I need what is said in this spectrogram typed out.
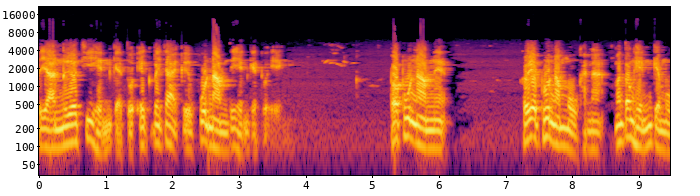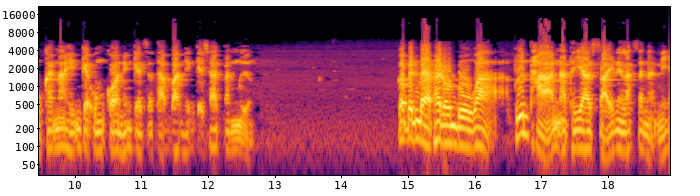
พยานเนื้อที่เห็นแก่ตัวเองก็ไม่ใช่คือผู้นำที่เห็นแก่ตัวเอง เพราะผู้นำเนี่ยเขาเรียกผู้นำหมู่คณะ มันต้องเห็นแก่หมู่คณะ เห็นแก่องค์กร เห็นแก่สถาบัน เห็นแก่ชาติบ้านเมือง ก็เป็นแบบให้เราดูว่าพื้นฐานอัธยาศัยในลักษณะนี้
